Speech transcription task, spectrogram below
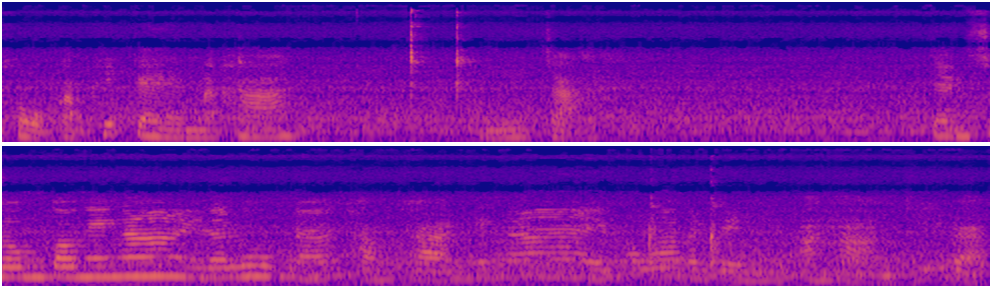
โขลกกับพริกแกงนะคะ นี่จ้ะแกงส้มก็ง่ายๆนะลูกนะทำทานง่าย ๆ เพราะว่ามันเป็นอาหารที่แบบ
